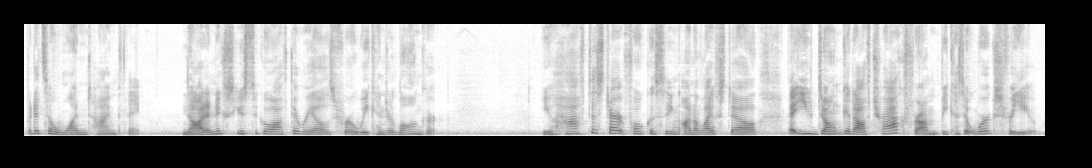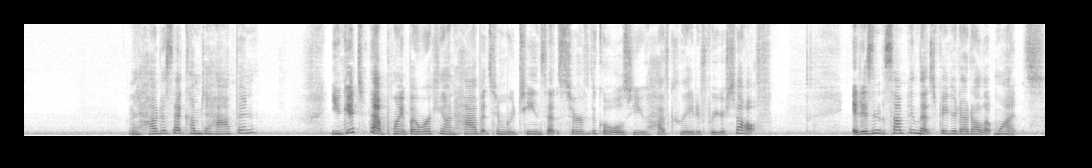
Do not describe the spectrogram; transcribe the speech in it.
But it's a one time thing, not an excuse to go off the rails for a weekend or longer. You have to start focusing on a lifestyle that you don't get off track from because it works for you. And how does that come to happen? You get to that point by working on habits and routines that serve the goals you have created for yourself. It isn't something that's figured out all at once.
